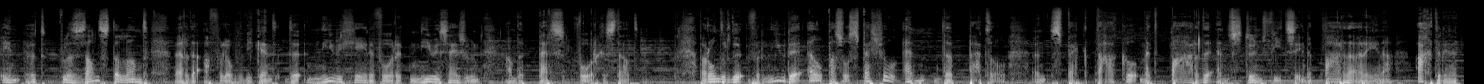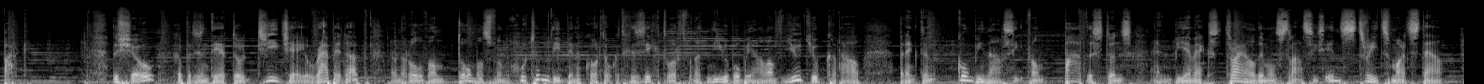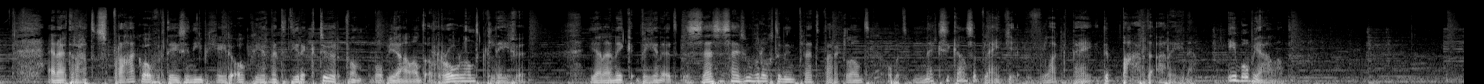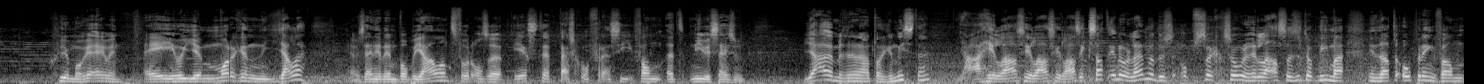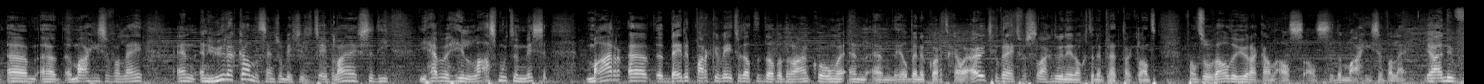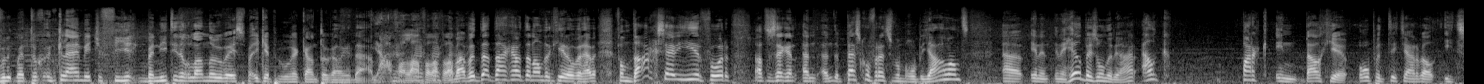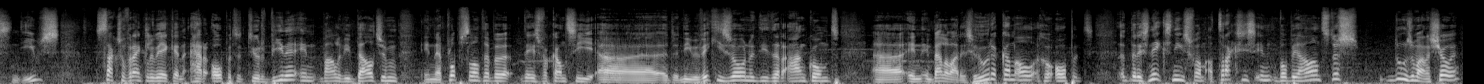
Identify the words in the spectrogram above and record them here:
In het plezantste land werden afgelopen weekend de nieuwigheden voor het nieuwe seizoen aan de pers voorgesteld. Waaronder de vernieuwde El Paso Special en The Battle, een spektakel met paarden en stuntfietsen in de paardenarena achter in het park. De show, gepresenteerd door DJ Wrap It Up, een rol van Thomas van Goetem, die binnenkort ook het gezicht wordt van het nieuwe Bobby Aland YouTube-kanaal, brengt een combinatie van paardenstunts en BMX trial demonstraties in street smart stijl. En uiteraard spraken we over deze nieuwigheden ook weer met de directeur van Bobby Aland, Roland Kleven. Jelle en ik beginnen het zesde seizoen vanochtend in Pretparkland op het Mexicaanse pleintje vlakbij de Paardenarena in Bobbejaanland. Goedemorgen Erwin. Hey, goedemorgen Jelle. En we zijn hier in Bobbejaanland voor onze eerste persconferentie van het nieuwe seizoen. Ja, we hebben er een aantal gemist hè. Ja, helaas, helaas, helaas. Ik zat in Orlando, dus op zich zo helaas is het ook niet. Maar inderdaad, de opening van eh, Magische Vallei en, en Huracan, dat zijn zo'n beetje de twee belangrijkste, die, die hebben we helaas moeten missen. Maar uh, bij de parken weten we dat, dat we eraan komen. En, en heel binnenkort gaan we uitgebreid verslag doen in Ochtend in Pretparkland van zowel de Huracan als, als de Magische Vallei. Ja, nu voel ik me toch een klein beetje fier. Ik ben niet in Orlando geweest, maar ik heb Huracan toch al gedaan. Ja, voilà, voilà, voilà. Maar we, daar gaan we het een andere keer over hebben. Vandaag zijn we hier voor, laten we zeggen, een, een, de persconferentie van Bobby Jaland. Uh, in, een, in een heel bijzonder jaar. Elk park in België opent dit jaar wel iets nieuws. Straks over enkele weken heropent de turbine in Walibi Belgium. In Plopsaland hebben we deze vakantie uh, de nieuwe wikizone die er aankomt. Uh, in, in Bellewaarde is Huracan al geopend. Er is niks nieuws van attracties in Bobbejaanland, dus doen ze maar een show hè.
